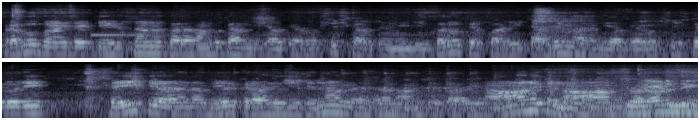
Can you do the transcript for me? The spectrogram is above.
ਪ੍ਰਭੂ ਬਾਣੀ ਦੇ ਕੀਰਤਨ ਪਰ ਆਰੰਭ ਕਰਨ ਦੀ ਆਗਿਆ ਕੋਸ਼ਿਸ਼ ਕਰਦੇ ਨੇ ਜੀ। ਕਰੋ ਕਿਰਪਾ ਜੀ ਚਾਲੇ ਮਾਰਨ ਦੀ ਆਗਿਆ ਕੋਸ਼ਿਸ਼ ਕਰੋ ਜੀ। ਸਹੀ ਪਿਆਰਾਂ ਦਾ ਮੇਲ ਕਰਾ ਦਿਓ ਜੀ ਜਿਨ੍ਹਾਂ ਮੈਂ ਤੇਰਾ ਨਾਮ ਤੇ ਪਾਵੇ ਨਾਨਕ ਨਾਮ ਚੜ੍ਹਦੀ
